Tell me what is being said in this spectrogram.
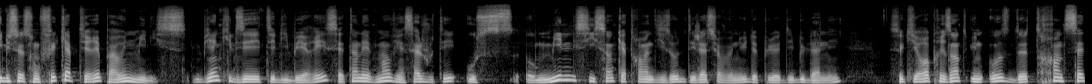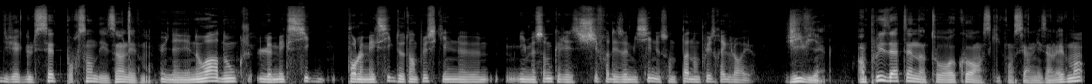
ils se sont fait capturer par une milice. Bien qu'ils aient été libérés, cet enlèvement vient s'ajouter aux, aux 1690 autres déjà survenus depuis le début de l'année, ce qui représente une hausse de 37,7% des enlèvements. Une année noire donc le Mexique, pour le Mexique, d'autant plus qu'il il me semble que les chiffres des homicides ne sont pas non plus très glorieux. J'y viens. En plus d'atteindre un taux record en ce qui concerne les enlèvements,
